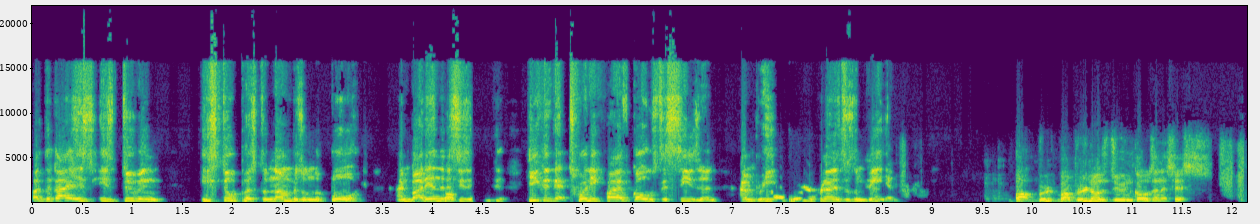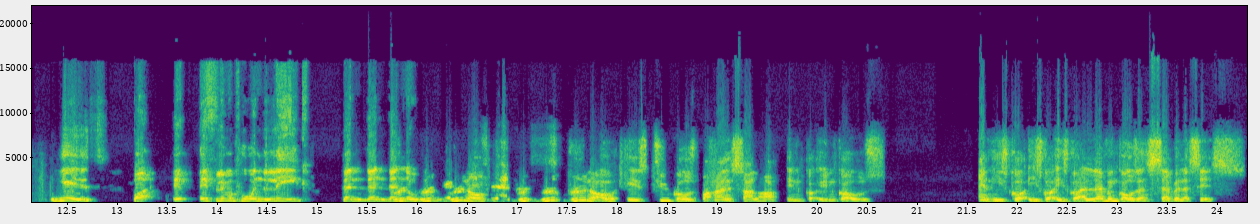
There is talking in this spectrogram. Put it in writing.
Like the guy is is doing, he still puts the numbers on the board. And by the end of the season, he could, he could get 25 goals this season, and Bruno Fernandes doesn't beat him. But but Bruno's doing goals and assists. He is, but if, if Liverpool win the league, then then then Bru- the, Bruno Bru- Bru- Bruno is two goals behind Salah in in goals, and he's got he's got he's got eleven goals and seven assists.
